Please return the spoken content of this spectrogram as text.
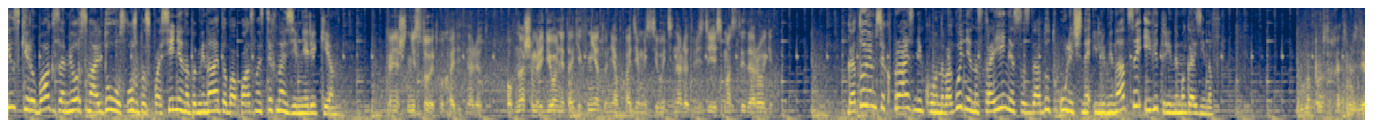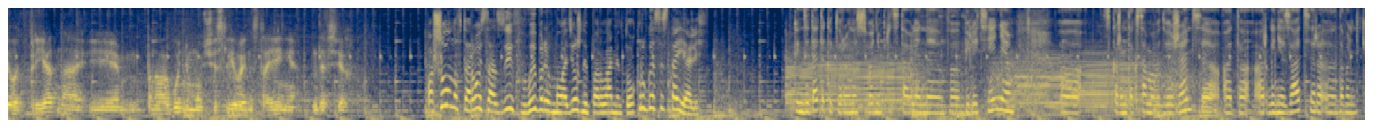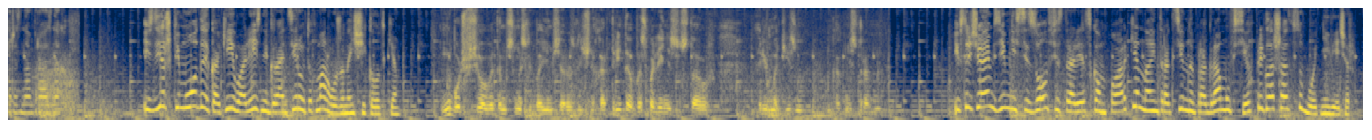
Клинский рыбак замерз на льду. Служба спасения напоминает об опасностях на зимней реке. Конечно, не стоит выходить на лед. В нашем регионе таких нету необходимости выйти на лед. Везде есть мосты, дороги. Готовимся к празднику. Новогоднее настроение создадут уличная иллюминация и витрины магазинов. Мы просто хотим сделать приятно и по-новогоднему счастливое настроение для всех. Пошел на второй созыв. Выборы в молодежный парламент округа состоялись. Кандидаты, которые у нас сегодня представлены в бюллетене, э, скажем так, самовыдвиженцы, это организации э, довольно-таки разнообразных. Издержки моды, какие болезни гарантируют отмороженные щиколотки. Мы больше всего в этом смысле боимся различных артритов, воспаления суставов, ревматизма, как ни странно. И встречаем зимний сезон в Сестрорецком парке. На интерактивную программу всех приглашают в субботний вечер.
